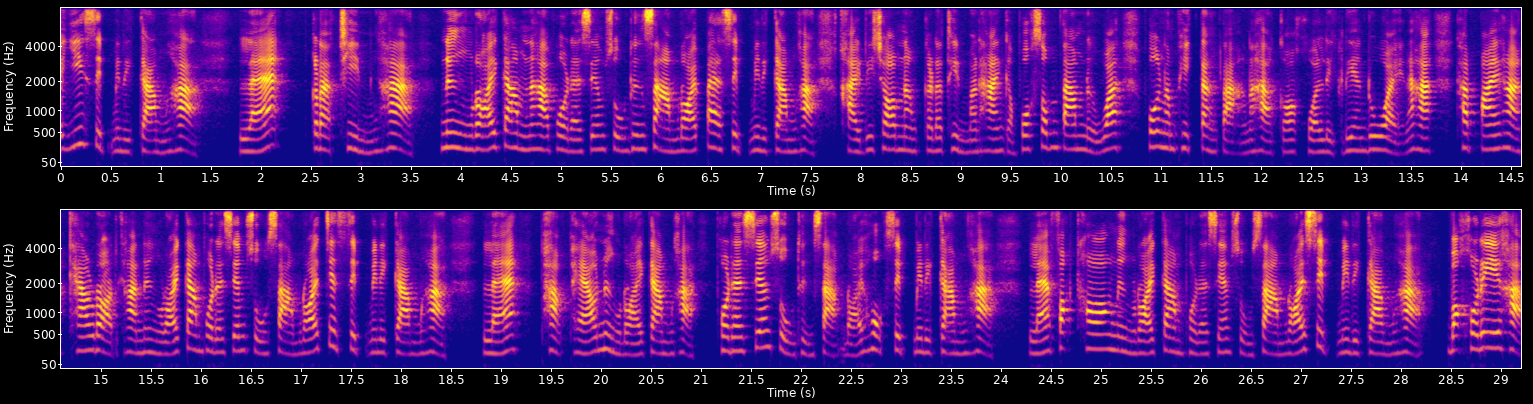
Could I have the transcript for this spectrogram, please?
420 มิลลิกรัมค่ะ และ กระถินค่ะ 100 กรัมนะคะโพแทสเซียมสูงถึง 380 มิลลิกรัมค่ะ ใครที่ชอบนำกระถินมาทานกับพวกส้มตำหรือว่าพวกน้ำพริกต่างๆนะคะ ก็ควรหลีกเลี่ยงด้วยนะคะ ถัดไปค่ะแครอทค่ะ 100 กรัมโพแทสเซียมสูง 370 มิลลิกรัมค่ะ และผักแพ้ว 100 กรัมค่ะโพแทสเซียมสูงถึง 360 มิลลิกรัมค่ะ และฟักทอง 100 กรัมโพแทสเซียมสูง 310 มิลลิกรัมค่ะ บรอกโคลีค่ะ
